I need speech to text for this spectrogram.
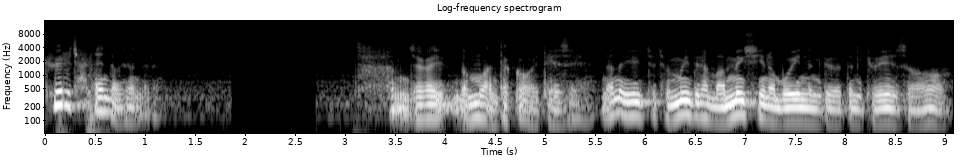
교회를 잘 다닌다고 생각한다는 참 제가 너무 안타까워요 대세. 나는 이 젊은이들이 한만 명씩이나 모여 있는 그 어떤 교회에서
